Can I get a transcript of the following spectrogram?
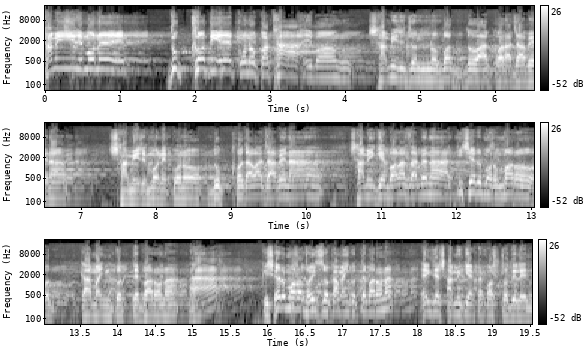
স্বামীর মনে দুঃখ দিয়ে কোনো কথা এবং স্বামীর জন্য বদদোয়া করা যাবে না। স্বামীর মনে কোনো দুঃখ দেওয়া যাবে না। স্বামীকে বলা যাবে না, কিসের মোর মরদ? কামাইন করতে পারো না। হ্যাঁ? কিসের মরদ হইছো, কামাই করতে পারো না? এই যে স্বামীকে একটা কষ্ট দিলেন।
